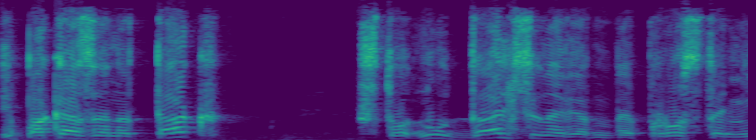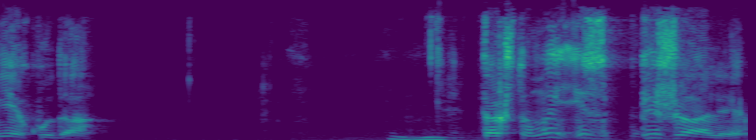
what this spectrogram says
И показано так, что, ну, дальше, наверное, просто некуда. Так что мы избежали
